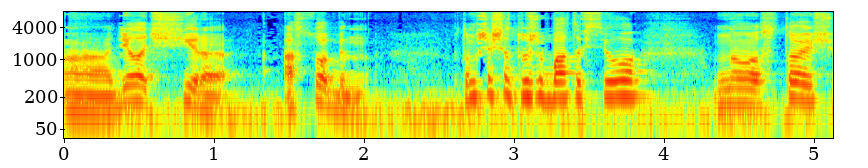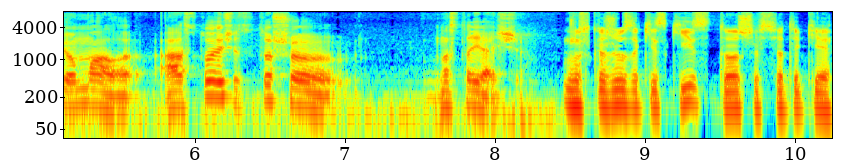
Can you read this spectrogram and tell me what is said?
е, делать щиро, особенно. Тому що зараз дуже багато всього, Але стоящего мало. А стоящее це те, що настояще. Ну, скажу за кіс-кіс, то що все-таки,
